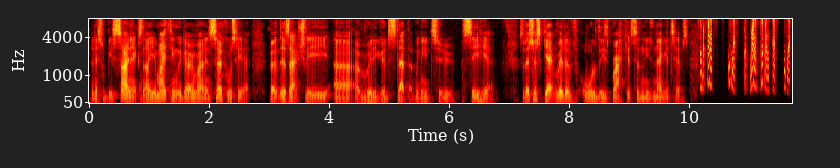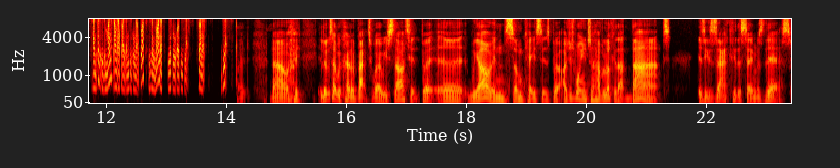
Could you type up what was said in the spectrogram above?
and this will be sine x. Now, you might think we're going around in circles here, but there's actually uh, a really good step that we need to see here. So let's just get rid of all of these brackets and these negatives. Right. Now, it looks like we're kind of back to where we started, but uh, we are in some cases. But I just want you to have a look at that. That is exactly the same as this.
